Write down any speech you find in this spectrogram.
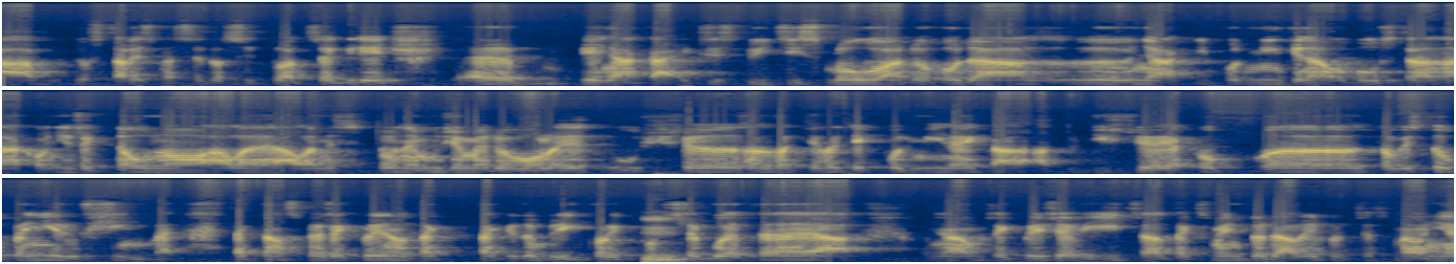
a dostali jsme se do situace, kdy uh, je nějaká existující smlouva, dohoda, uh, nějaký podmínky na obou stranách, oni řeknou, no, ale, ale my si to nemůžeme dovolit už uh, za, za těchto těch podmínek a, a tudíž jako uh, to vystoupení rušíme. Tak tam jsme řekli, no tak, tak je dobrý, kolik hmm. potřebujete a nám řekli, že víc a tak jsme jim to dali, protože jsme o ně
